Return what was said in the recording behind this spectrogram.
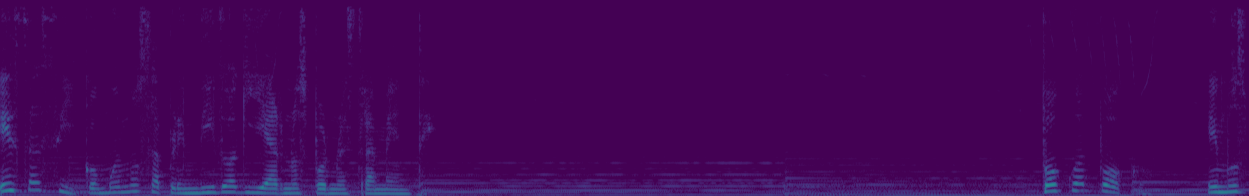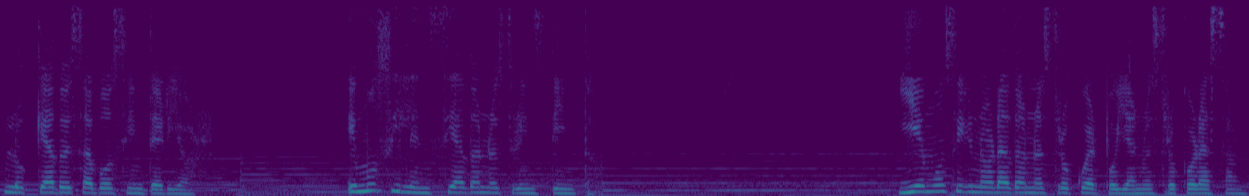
Es así como hemos aprendido a guiarnos por nuestra mente. Poco a poco hemos bloqueado esa voz interior. Hemos silenciado nuestro instinto. Y hemos ignorado a nuestro cuerpo y a nuestro corazón.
